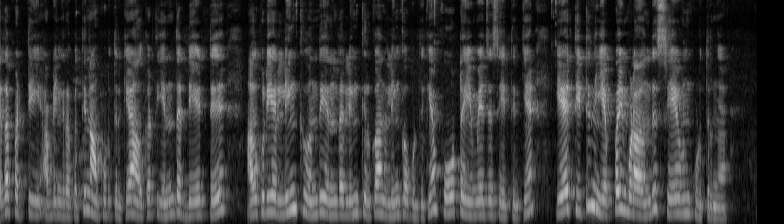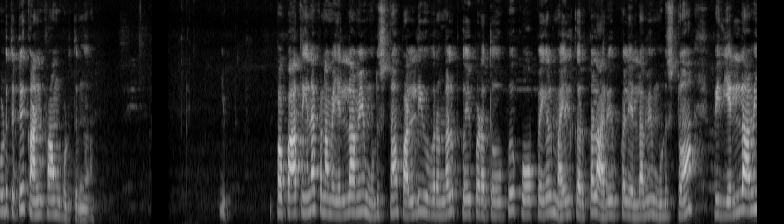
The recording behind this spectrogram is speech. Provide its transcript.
எதை பற்றி அப்படிங்கிற பற்றி நான் கொடுத்துருக்கேன். அதுக்கடுத்து எந்த டேட்டு அதுக்குரிய லிங்க் வந்து எந்த லிங்க் இருக்கோ அந்த லிங்க்கை கொடுத்துருக்கேன். ஃபோட்டோ இமேஜஸ் ஏற்றிருக்கேன் ஏற்றிட்டு நீங்கள் எப்பையும் போல வந்து சேவ்னு கொடுத்துருங்க. கொடுத்துட்டு கன்ஃபார்ம் கொடுத்துருங்க. இப் இப்போ பார்த்தீங்கன்னா இப்போ நம்ம எல்லாமே முடிச்சிட்டோம். பள்ளி விவரங்கள் புகைப்பட தொகுப்பு கோப்பைகள் மயில் கற்கள் அறிவிப்புகள் எல்லாமே முடிச்சிட்டோம். இப்போ இது எல்லாமே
